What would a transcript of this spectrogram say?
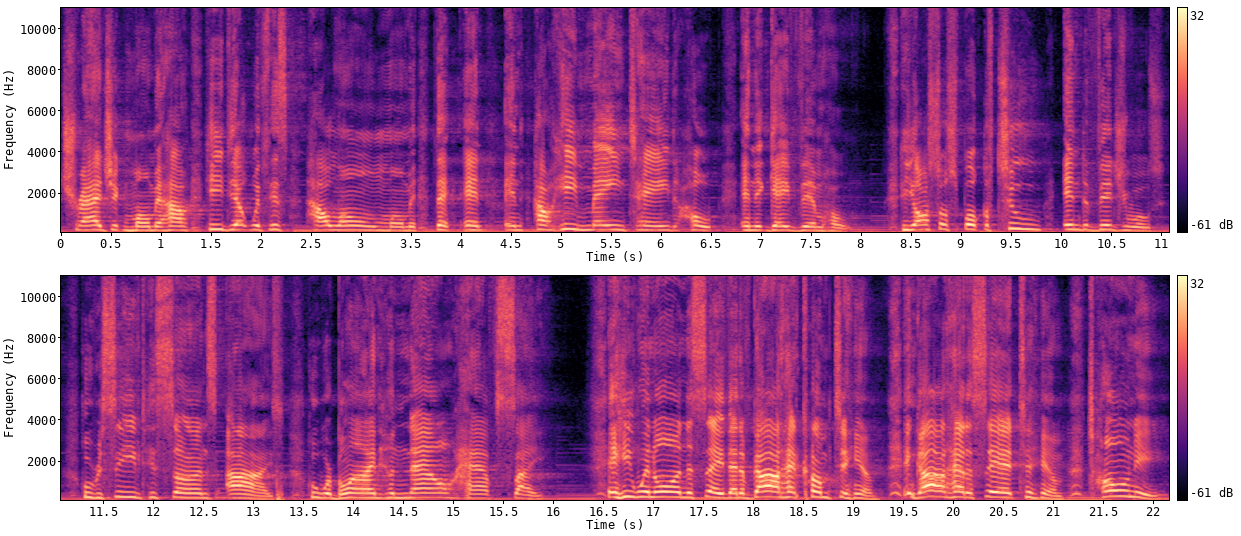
tragic moment, how he dealt with his how long moment, that, and, and how he maintained hope and it gave them hope. He also spoke of two individuals who received his son's eyes, who were blind, who now have sight. And he went on to say that if God had come to him and God had said to him, Tony,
